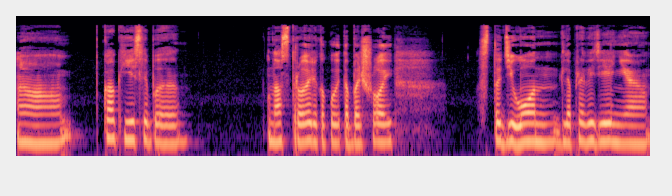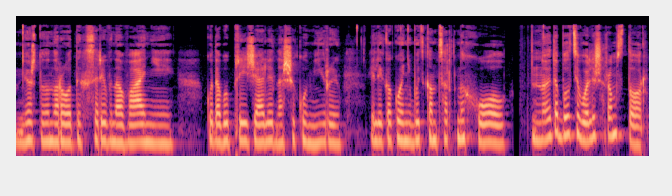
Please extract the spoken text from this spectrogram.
как если бы у нас строили какой-то большой стадион для проведения международных соревнований, куда бы приезжали наши кумиры, или какой-нибудь концертный холл. Но это был всего лишь рамстор.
